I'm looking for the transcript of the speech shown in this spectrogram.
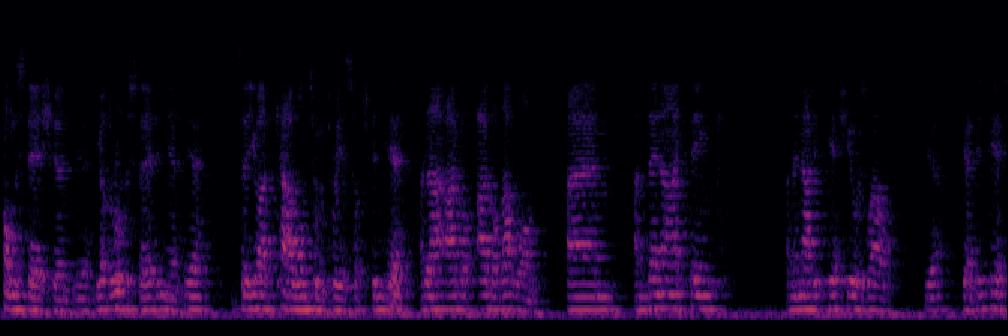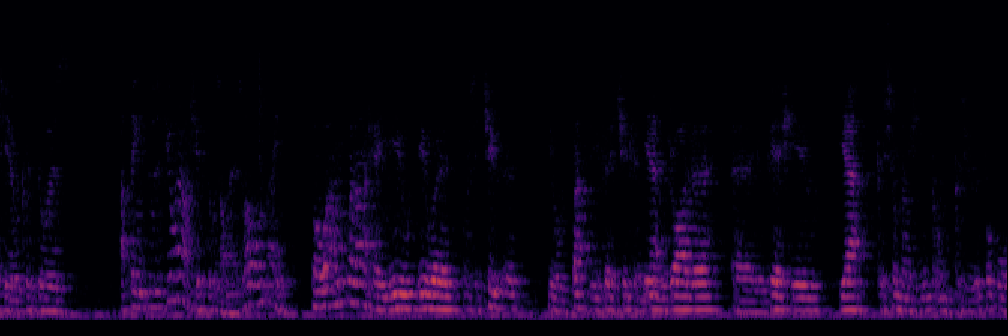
from the station. Yeah. You got the rough estate, didn't you? Yeah. So you had car one, two, and three as such, didn't you? Yeah, And yeah. I, I got I got that one, um, and then I think, and then I did PSU as well. Yeah. Yeah, I did PSU because there was, I think there was a few hour shift that was on it as well, wasn't they? Well, when when I came, you you were obviously tutor. You were about to do your first tutoring. but You Yeah. were the driver. Uh, you were PSU. Yeah, Because sometimes you didn't come because you was at football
